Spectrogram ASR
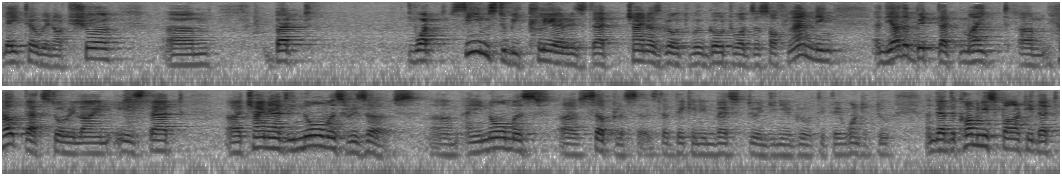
later, we're not sure. Um, but what seems to be clear is that China's growth will go towards a soft landing. And the other bit that might um, help that storyline is that uh, China has enormous reserves um, and enormous uh, surpluses that they can invest to engineer growth if they wanted to. And they're the Communist Party that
